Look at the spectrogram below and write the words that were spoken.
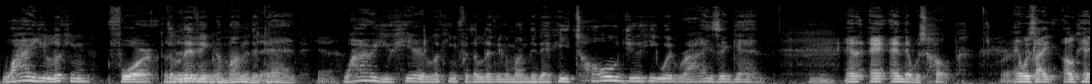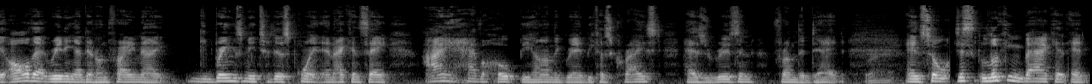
why are you looking for the, living, among the, dead? Yeah. Why are you here looking for the living among the dead? He told you he would rise again, and, and and there was hope. And it was like, okay, all that reading I did on Friday night brings me to this point, and I can say I have a hope beyond the grave because Christ has risen from the dead. And so, just looking back at, at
